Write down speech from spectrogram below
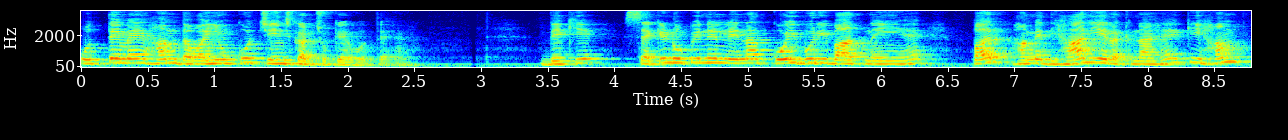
उतने में हम दवाइयों को चेंज कर चुके होते हैं। देखिए सेकंड ओपिनियन लेना कोई बुरी बात नहीं है, पर हमें ध्यान ये रखना है कि हम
